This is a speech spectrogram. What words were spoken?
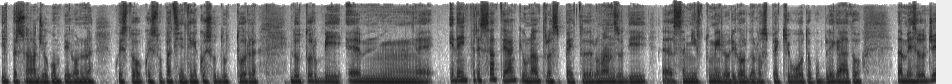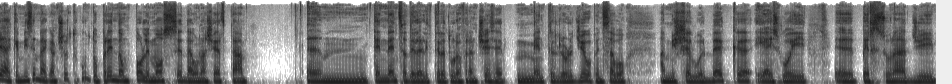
il personaggio compie con questo, questo paziente che è questo dottor, dottor B. Um, ed è interessante anche un altro aspetto del romanzo di eh, Samir Tumi, lo ricordo Lo specchio vuoto pubblicato da Mesogea, che mi sembra che a un certo punto prenda un po' le mosse da una certa ehm, tendenza della letteratura francese. Mentre lo leggevo pensavo a Michel Houellebecq e ai suoi eh, personaggi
